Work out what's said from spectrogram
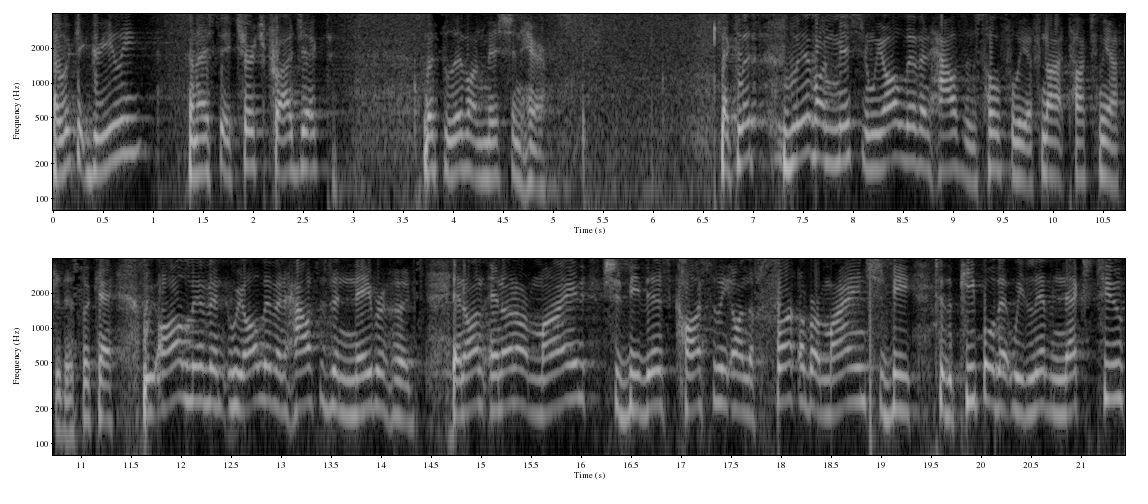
I look at Greeley and I say, Church Project, let's live on mission here. Like, let's live on mission. We all live in houses, hopefully. If not, talk to me after this, okay? We all live in, we all live in houses and neighborhoods. And on, and on our mind should be this constantly on the front of our mind should be to the people that we live next to,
